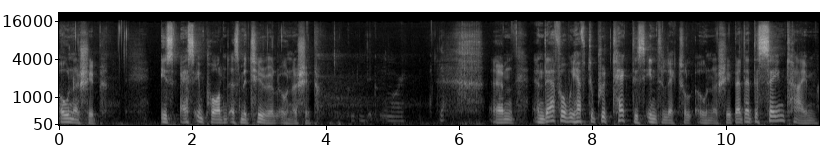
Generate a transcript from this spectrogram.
ownership is as important as material ownership. Um, and therefore, we have to protect this intellectual ownership, but at the same time,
